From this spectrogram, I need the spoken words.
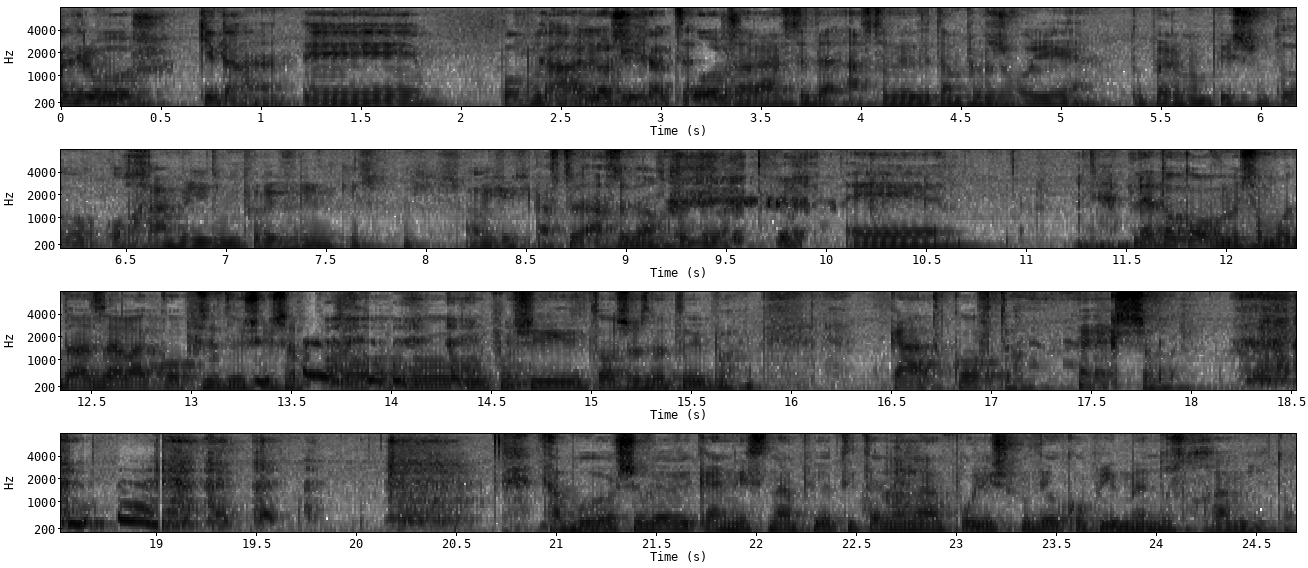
Ακριβώς, κοίτα ναι. ε, Καλός ή κακός Τώρα αυτό, αυτό βέβαια ήταν προσβολία Το παίρνω πίσω το ο Χάμιλτον προευρεδικής εποχής. Όχι, όχι, αυτό, αυτό ήταν χοντρό ε, δεν το κόβουμε στο μοντάζ, αλλά κόψτε το εσείς από το υποσυνείδητό σα. Δεν το είπα. Κατ, κόφτο, έξω. Θα μπορούσε βέβαια κανείς να πει ότι ήταν ένα πολύ σπουδαίο κοπλιμέντο στο Χάμιλτον.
